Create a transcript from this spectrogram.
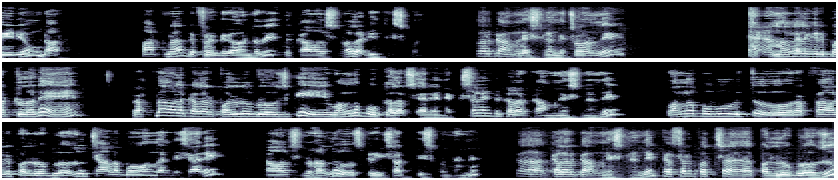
మీడియం డార్క్. పాట్నా డిఫరెంట్గా ఉంటుంది. మీకు కావాల్సిన వాళ్ళు అడిగి తీసుకోండి. కలర్ కాంబినేషన్ అండి. చూడండి. మంగళగిరి పట్టులోనే రత్నావళి కలర్ పళ్ళు బ్లౌజ్కి కలర్ శారీ అండి. ఎక్సలెంట్ కలర్ కాంబినేషన్ అండి. వంగ పువ్వు విత్ రత్నావళి పళ్ళు బ్లౌజ్ చాలా బాగుందండి సారీ కావాల్సిన వాళ్ళు స్క్రీన్ షాట్ తీసుకుందండి కలర్ కాంబినేషన్ అండి. పెసరపచ్చ పళ్ళు బ్లౌజు.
